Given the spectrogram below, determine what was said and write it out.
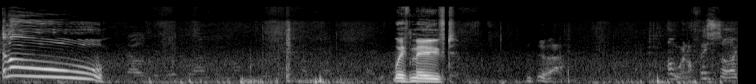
Hello! We've moved. I went off this side.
